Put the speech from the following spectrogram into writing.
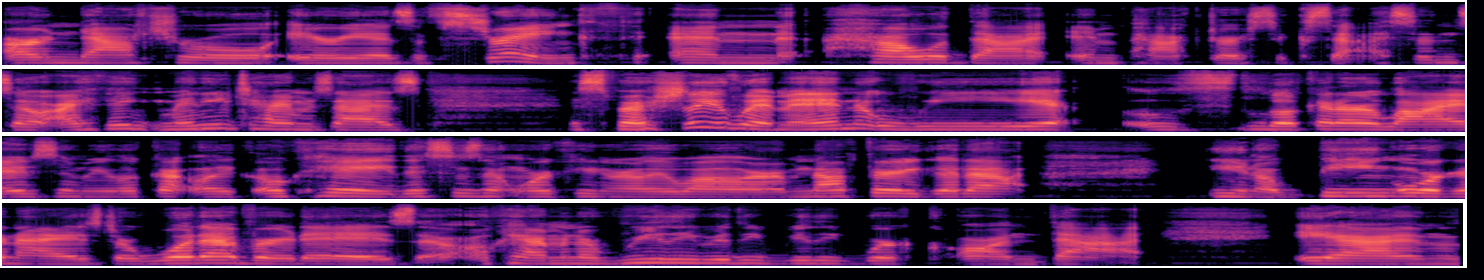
our natural areas of strength, and how would that impact our success? And so I think many times as especially women, we look at our lives and we look at, like, "Okay, this isn't working really well," or, "I'm not very good at, you know, being organized," or whatever it is. "Uh, okay, I'm gonna really, really, really work on that." And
